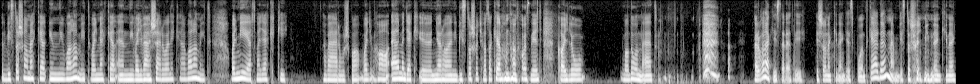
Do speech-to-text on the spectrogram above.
ott biztosan meg kell inni valamit, vagy meg kell enni, vagy vásárolni kell valamit? Vagy miért megyek ki a városba? Vagy ha elmegyek nyaralni, biztos, hogy haza kell onnan hozni egy kagyló madonnát? Mert valaki szereti és van, akinek ez pont kell, de nem biztos, hogy mindenkinek.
